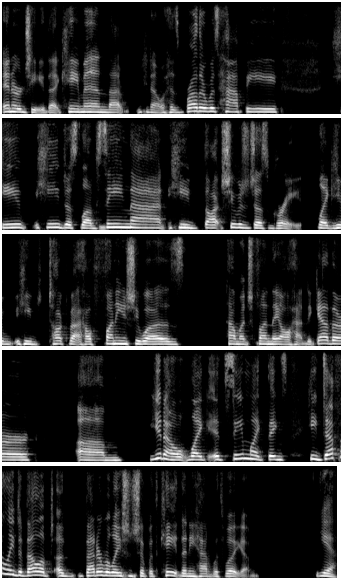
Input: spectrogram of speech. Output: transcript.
energy that came in that you know his brother was happy. He he just loved mm. seeing that. He thought she was just great. Like he he talked about how funny she was how much fun they all had together. Um you know like it seemed like things he definitely developed a better relationship with Kate than he had with William. Yeah.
